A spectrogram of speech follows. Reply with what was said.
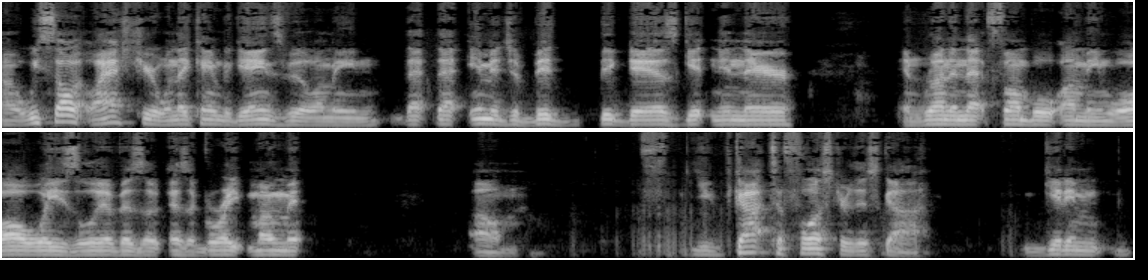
Uh, we saw it last year when they came to Gainesville. I mean, that that image of Big Big Dez getting in there and running that fumble, I mean, will always live as a as a great moment. Um, you've got to fluster this guy, get him,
